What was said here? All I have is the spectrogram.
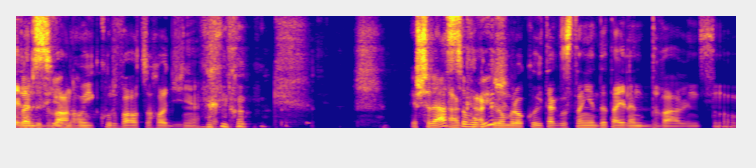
Island 2, no. no i kurwa o co chodzi, nie? No. Jeszcze raz, co a mówisz? A Grom roku i tak dostanie Dead Island 2, więc no...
